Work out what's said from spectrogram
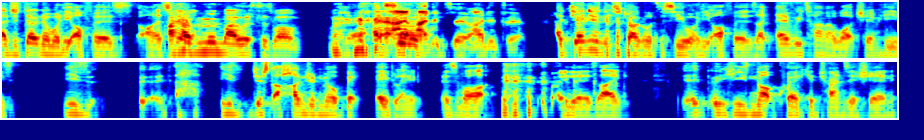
I just don't know what he offers, honestly. I have him in my list as well. Yeah, I I, I, did too. I did too. I genuinely struggle to see what he offers. Like every time I watch him, he's he's uh, he's just a hundred mil Bey- Beyblade is what, what he is. Like he's not quick in transition.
